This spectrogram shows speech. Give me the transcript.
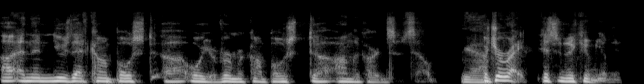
uh, and then use that compost uh, or your vermicompost uh, on the gardens itself. Yeah. But you're right, it's an accumulator.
